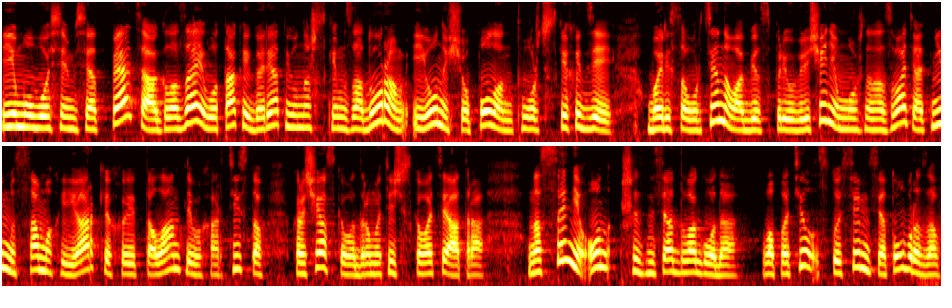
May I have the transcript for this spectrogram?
Ему 85, а глаза его так и горят юношеским задором, и он еще полон творческих идей. Бориса Уртенова без преувеличения можно назвать одним из самых ярких и талантливых артистов Карачаевского драматического театра. На сцене он 62 года воплотил 170 образов,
